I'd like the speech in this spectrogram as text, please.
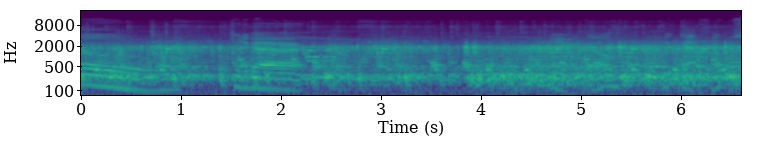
Oh. Teddy bear. There you go. Like that, folks.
